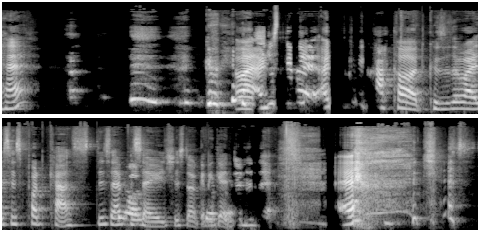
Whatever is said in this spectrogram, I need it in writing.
huh? All right, I'm just gonna, I'm just gonna crack on because otherwise, this podcast, this episode is just not going to get done, is it? Uh, just,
